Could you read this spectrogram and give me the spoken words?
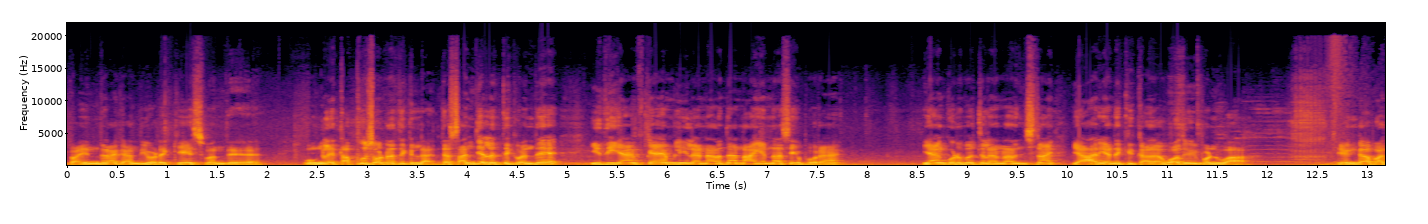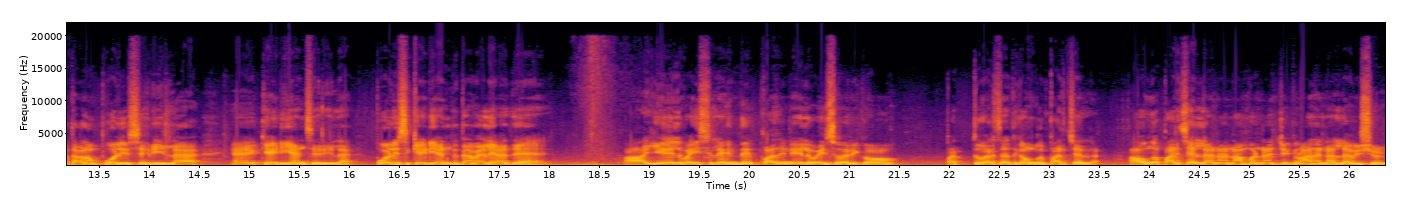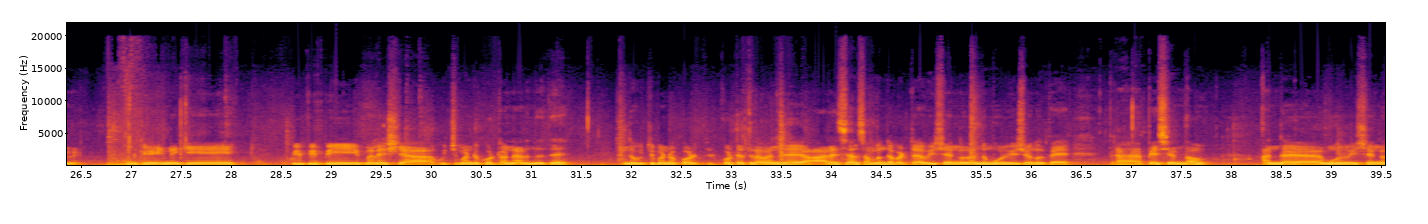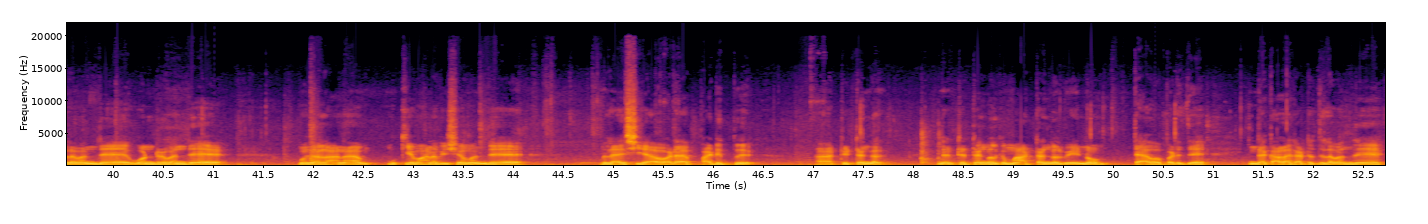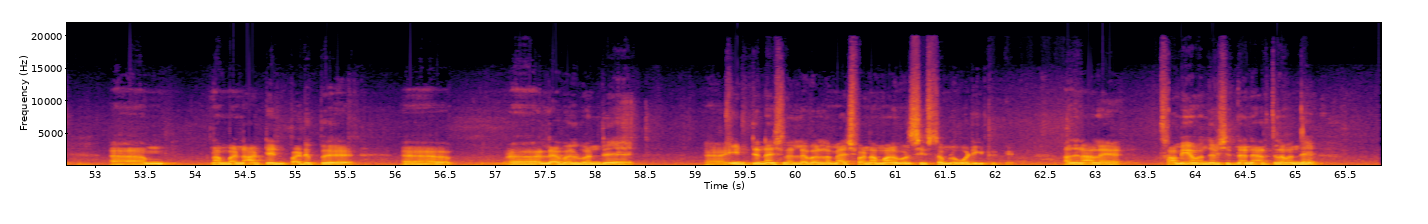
இப்போ இந்திரா காந்தியோட கேஸ் வந்து உங்களை தப்பு சொல்கிறதுக்கு இல்லை. இந்த சஞ்சலத்துக்கு வந்து இது என் ஃபேமிலியில் நடந்தால் நான் என்ன செய்ய போகிறேன் என் குடும்பத்தில் நடந்துச்சுன்னா யார் எனக்கு க உதவி பண்ணுவா? எங்கே பார்த்தாலும் போலீஸ் சரியில்லை. கேடிஎன் சரியில்லை. போலீஸ் கேடிஎனுக்கு தான் வேலையாது. ஏழு வயசுலேருந்து பதினேழு வயசு வரைக்கும் பத்து வருஷத்துக்கு அவங்களுக்கு பரிச்சை இல்லை. அவங்க பரிச்சை இல்லைன்னா நம்ம நினச்சிக்கிறோம் அது நல்ல விஷயம்னு. ஓகே இன்றைக்கி பிபிபி மலேசியா உச்சிமன்ற கூட்டம் நடந்தது. இந்த உச்சிமன்ற கூட்ட கூட்டத்தில் வந்து அரசியல் சம்மந்தப்பட்ட விஷயங்கள் வந்து மூணு விஷயங்கள் பே பேசியிருந்தோம். அந்த மூணு விஷயங்களை வந்து ஒன்று வந்து முதலான முக்கியமான விஷயம் வந்து மலேசியாவோட படிப்பு திட்டங்கள். இந்த திட்டங்களுக்கு மாற்றங்கள் வேணும் தேவைப்படுது. இந்த காலகட்டத்தில் வந்து நம்ம நாட்டின் படிப்பு லெவல் வந்து இன்டர்நேஷ்னல் லெவலில் மேட்ச் பண்ணாமல் ஒரு சிஸ்டமில் ஓடிக்கிட்டு இருக்கு. அதனால் சமயம் வந்துருச்சு. இந்த நேரத்தில் வந்து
